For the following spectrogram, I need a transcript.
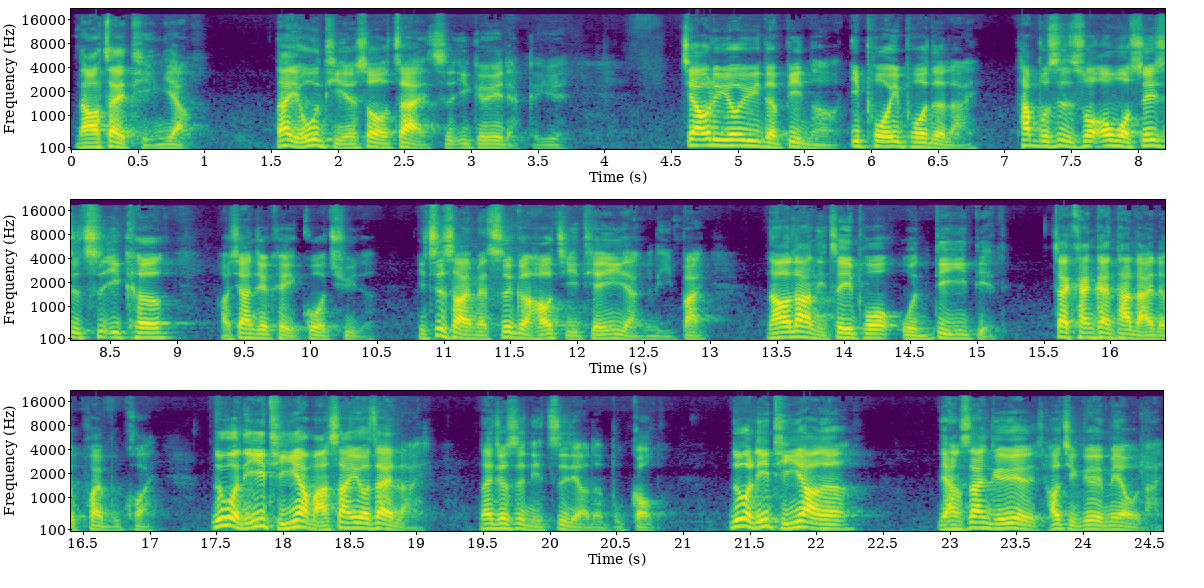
然后再停药，那有问题的时候再吃一个月、两个月。焦虑、忧郁的病哦，一波一波的来，它不是说哦，我随时吃一颗。好像就可以过去了。你至少也没吃个好几天，一两个礼拜，然后让你这一波稳定一点，再看看它来得快不快。如果你一停药马上又再来，那就是你治疗的不够。如果你一停药呢，两三个月、好几个月没有来，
